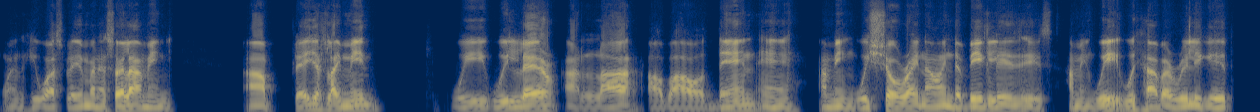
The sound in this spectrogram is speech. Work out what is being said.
when he was playing Venezuela. I mean, uh, players like me, we we learn a lot about them, and I mean, we show right now in the big leagues I mean, we we have a really good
